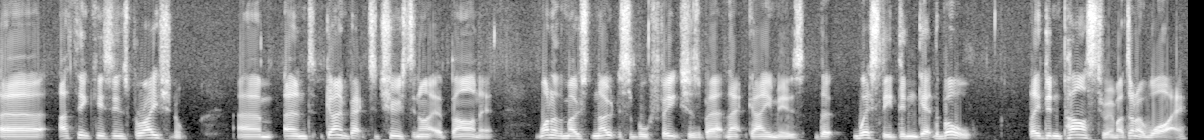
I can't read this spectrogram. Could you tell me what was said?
uh, I think is inspirational. Um, and going back to Tuesday night at Barnet, one of the most noticeable features about that game is that Wesley didn't get the ball. They didn't pass to him. I don't know why.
